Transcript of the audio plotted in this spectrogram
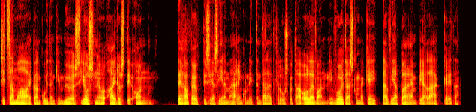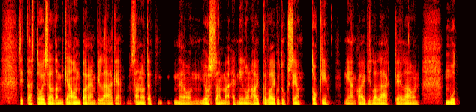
Sitten samaan aikaan kuitenkin myös, jos ne aidosti on terapeuttisia siinä määrin, kun niiden tällä hetkellä uskotaan olevan, niin voitaisiko me kehittää vielä parempia lääkkeitä. Sitten taas toisaalta, mikä on parempi lääke, sanot, että ne on jossain, että niillä on haittavaikutuksia, toki, niin kaikilla lääkkeillä on, mutta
